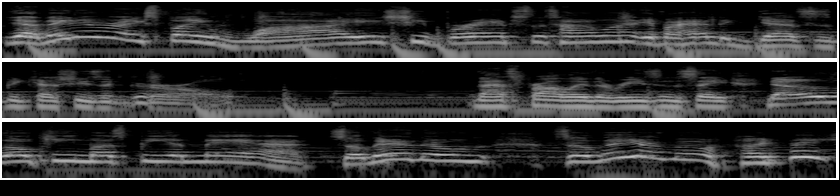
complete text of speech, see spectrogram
Yeah, they never explain why she branched the timeline. If I had to guess, is because she's a girl that's probably the reason to say no loki must be a man. So they're the so they are the i think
